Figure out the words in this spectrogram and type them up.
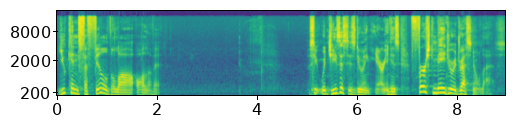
you can fulfill the law, all of it. See, what Jesus is doing here in his first major address, no less,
